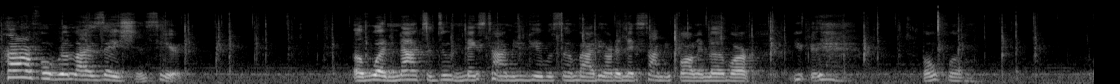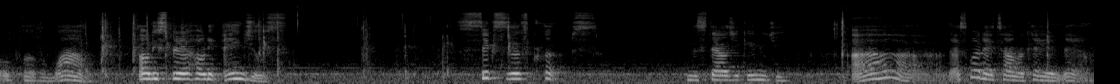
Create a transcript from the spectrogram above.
Powerful realizations here of what not to do the next time you get with somebody or the next time you fall in love or you both of them. Both of them. Wow. Holy Spirit, Holy Angels. Six of Cups. Nostalgic energy. Ah, that's why that tower came down.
